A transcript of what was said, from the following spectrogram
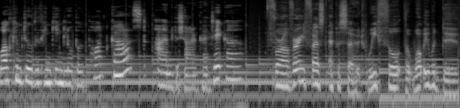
Welcome to the Thinking Global podcast. I'm Tusharika Deka. For our very first episode, we thought that what we would do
